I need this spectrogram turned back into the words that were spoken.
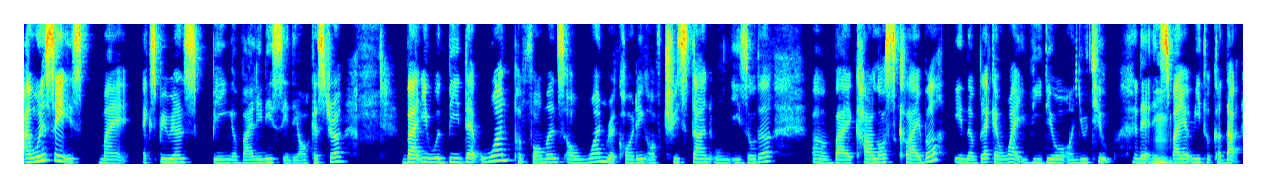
I wouldn't say it's my experience being a violinist in the orchestra, but it would be that one performance or one recording of Tristan und Isolde uh, by Carlos Kleiber in a black and white video on YouTube that Mm. inspired me to conduct.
